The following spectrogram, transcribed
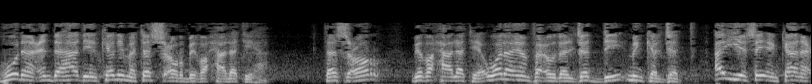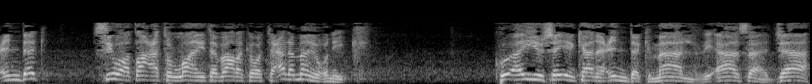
هنا عند هذه الكلمة تشعر بضحالتها. تشعر بضحالتها. ولا ينفع ذا الجد منك الجد. أي شيء كان عندك سوى طاعة الله تبارك وتعالى ما يغنيك. أي شيء كان عندك مال رئاسة جاه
